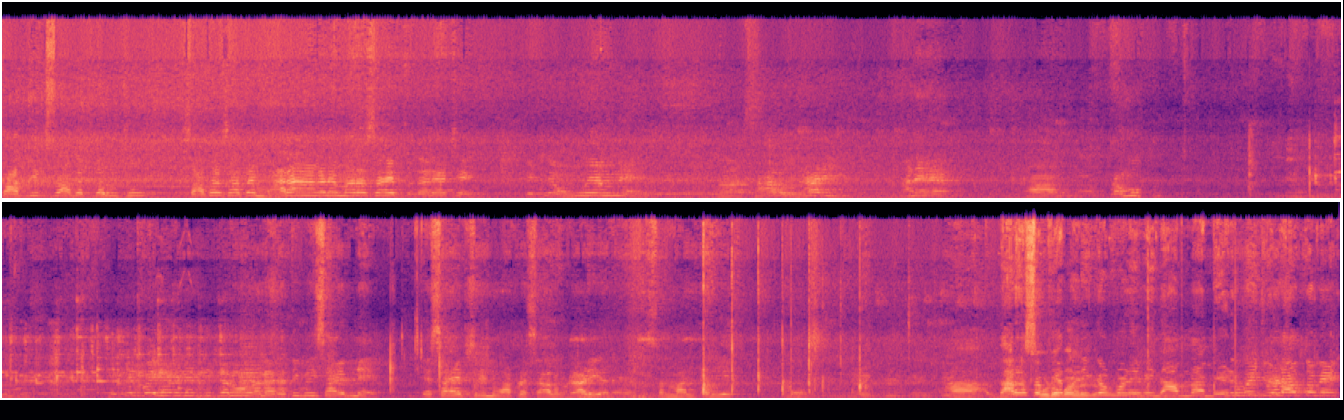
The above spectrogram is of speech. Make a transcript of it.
સાત્વિક સ્વાગત કરું છું. સાથે સાથે મારા આંગણે મારા સાહેબ વધાર્યા છે એટલે હું એમને સાર ઉધારી અને પ્રમુખ જગલભાઈને વિનંતી કરું અને રતિભાઈ સાહેબને કે સાહેબશ્રીનું આપણે સાલ ઉડાડી અને સન્માન કરીએ. હા ધારાસભ્ય તરીકે પણ એવી નામના મેળવી જોડાવ તમે.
